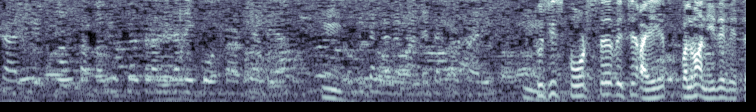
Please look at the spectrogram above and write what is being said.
ਸਾਰੇ ਇੱਥੇ ਪਾਪਾ ਵੀ ਅੱਛੇ ਪੜਾਉਂਦੇ ਨਾਲ ਇੱਕ ਕੋਚ ਸਾਹਿਬ ਵੀ ਆਉਂਦੇ ਆ ਉਹ ਵੀ ਚੰਗਾ ਕਰਵਾਉਂਦੇ ਪ੍ਰੈਕਟਿਸ ਸਾਰੀ। ਤੁਸੀਂ ਸਪੋਰਟਸ ਦੇ ਵਿੱਚ ਆਏ ਭਲਵਾਨੀ ਦੇ ਵਿੱਚ।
